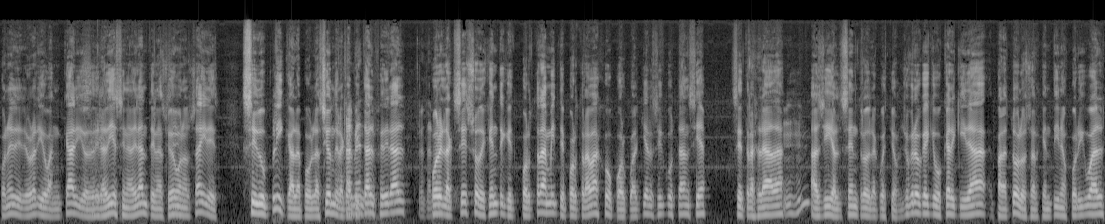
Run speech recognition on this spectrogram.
poner el horario bancario desde las 10 en adelante en la Ciudad de Buenos Aires, se duplica la población de la capital federal por el acceso de gente que por trámite, por trabajo, por cualquier circunstancia, se traslada allí al centro de la cuestión. Yo creo que hay que buscar equidad para todos los argentinos por igual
